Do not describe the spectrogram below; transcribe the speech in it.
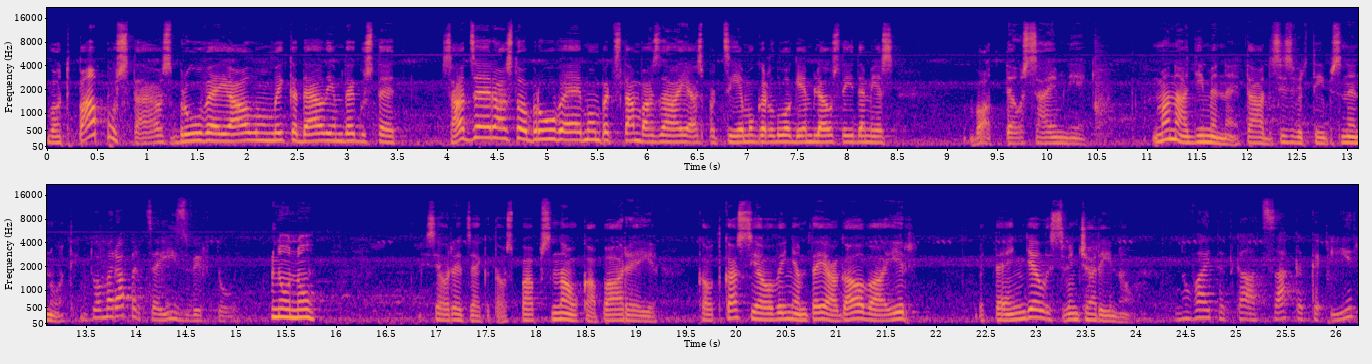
Vot papus tēvs brūvēja alu un lika dēliem degustēt. Sadzērās to brūvējumu un pēc tam vazājās pa ciemu gar logiem bļaustīdamies. Vot tev saimnieki. Manā ģimenē tādas izvērtības nenotika. Tomēr aprecēja izvirtuli. Nu, nu. Es jau redzēju, ka tavs paps nav kā pārējie. Kaut kas jau viņam tajā galvā ir, bet eņģelis viņš arī nav. Nu, vai tad kāds saka, ka ir?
